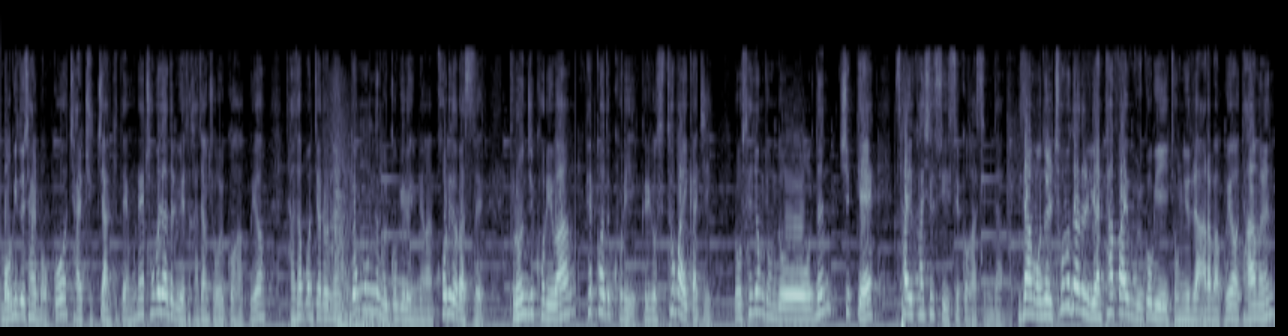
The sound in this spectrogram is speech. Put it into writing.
먹이도 잘 먹고 잘 죽지 않기 때문에 초보자들을 위해서 가장 좋을 것 같고요. 다섯 번째로는 똥 먹는 물고기로 유명한 corydoras bronze cory와, peppered cory 그리고 sterbai까지. 요 세 종 정도는 쉽게 사육하실 수 있을 것 같습니다. 이상 오늘 초보자들을 위한 top 5 물고기 종류를 알아봤고요. 다음은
